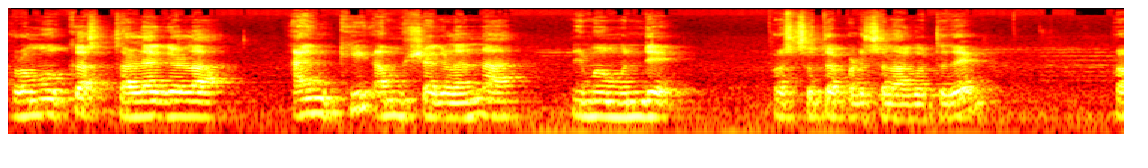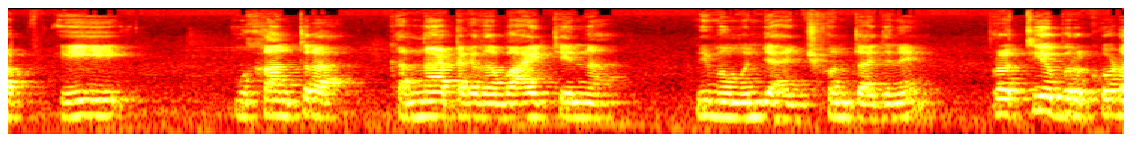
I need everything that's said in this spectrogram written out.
ಪ್ರಮುಖ ಸ್ಥಳಗಳ ಅಂಕಿ ಅಂಶಗಳನ್ನು ನಿಮ್ಮ ಮುಂದೆ ಪ್ರಸ್ತುತಪಡಿಸಲಾಗುತ್ತದೆ. ಈ ಮುಖಾಂತರ ಕರ್ನಾಟಕದ ಮಾಹಿತಿಯನ್ನು ನಿಮ್ಮ ಮುಂದೆ ಹಂಚ್ಕೊತಾ ಇದ್ದೀನಿ. ಪ್ರತಿಯೊಬ್ಬರು ಕೂಡ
